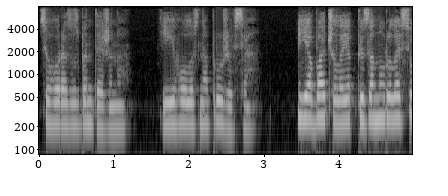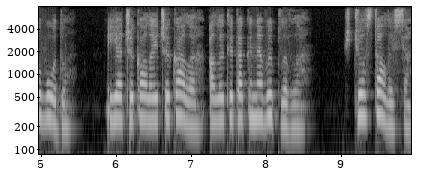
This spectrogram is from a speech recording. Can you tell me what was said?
цього разу збентежено. Її голос напружився. Я бачила, як ти занурилась у воду. Я чекала і чекала, але ти так і не випливла. Що сталося?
